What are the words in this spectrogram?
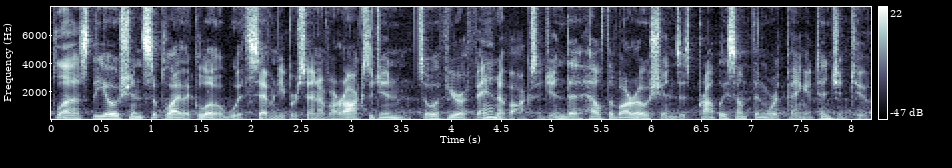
Plus, the oceans supply the globe with 70% of our oxygen, so if you're a fan of oxygen, the health of our oceans is probably something worth paying attention to.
